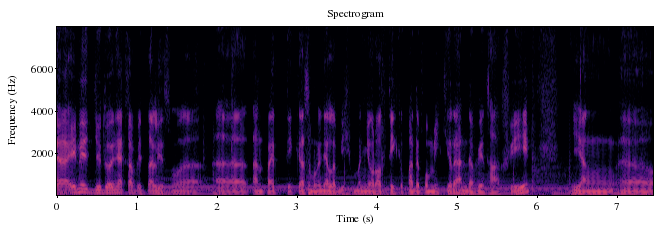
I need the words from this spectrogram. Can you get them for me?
uh, ini judulnya kapitalisme uh, tanpa etika sebenarnya lebih menyoroti kepada pemikiran David Harvey yang uh,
